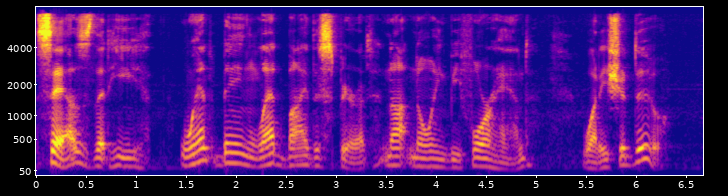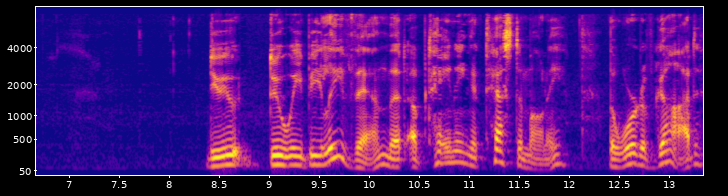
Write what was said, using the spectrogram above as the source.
says that he went being led by the Spirit, not knowing beforehand what he should do. Do, you, do we believe then that obtaining a testimony, the Word of God,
